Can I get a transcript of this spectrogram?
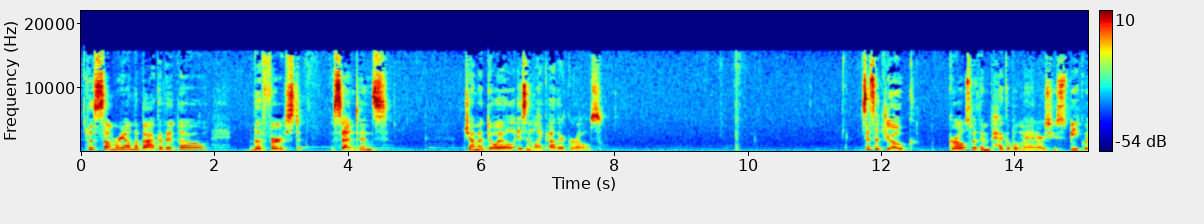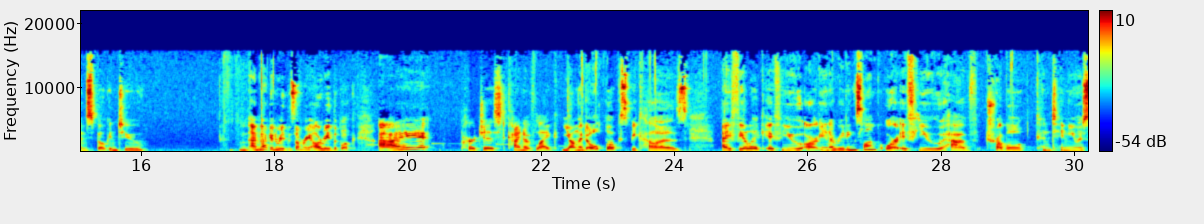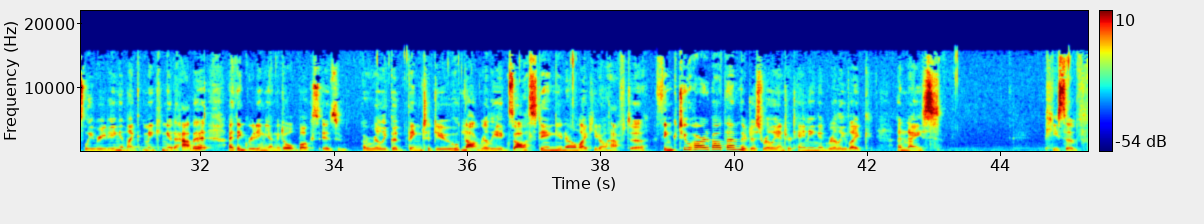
the summary on the back of it though, the first sentence, Gemma Doyle isn't like other girls. Is this a joke? Girls with impeccable manners who speak when spoken to. I'm not to read the summary, I'll read the book. I purchased kind of like young adult books because I feel like if you are in a reading slump or if you have trouble continuously reading and like making it a habit, I think reading young adult books is a really good thing to do. Not really exhausting, you know, like you don't have to think too hard about them. They're just really entertaining and really like a nice piece of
